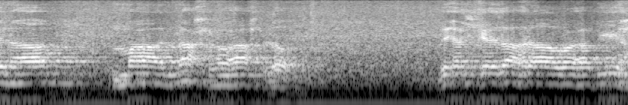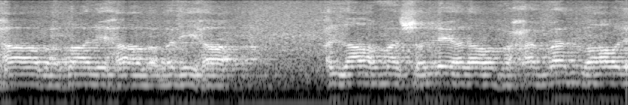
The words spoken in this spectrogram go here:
بنا ما نحن احلو بحق زهرا وابيها وبالها وبنيها. اللهم صل على محمد وآل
